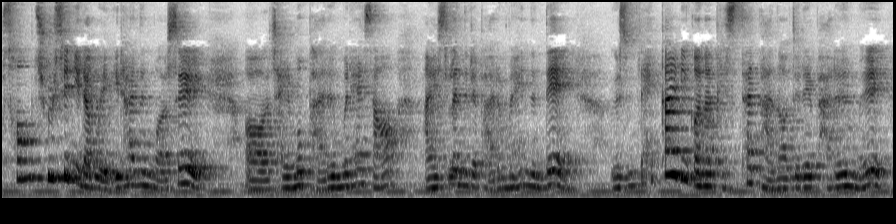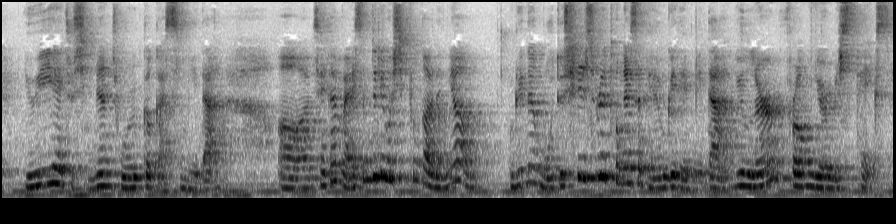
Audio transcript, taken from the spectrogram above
섬 출신이라고 얘기를 하는 것을 어, 잘못 발음을 해서 아이슬란드를 발음을 했는데 요즘 헷갈리거나 비슷한 단어들의 발음을 유의해 주시면 좋을 것 같습니다. 어, 제가 말씀드리고 싶은 거는요. 우리는 모두 실수를 통해서 배우게 됩니다. You learn from your mistakes.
